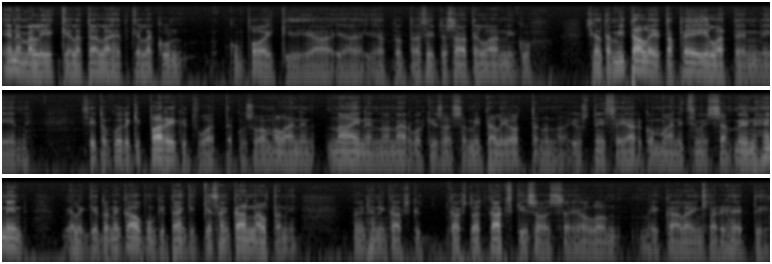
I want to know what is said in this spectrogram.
enemmän liikkeellä tällä hetkellä kuin, kuin poikia. Ja, ja, ja tota, siitä jos ajatellaan niin kuin sieltä mitaleita peilaten, niin siitä on kuitenkin parikymmentä vuotta, kun suomalainen nainen on arvokisoissa mitali ottanut, no just niissä Jarkon mainitsemissa Münchenin, mielenkiintoinen kaupunki tämänkin kesän kannalta, niin Münchenin 20, 2002 kisoissa, jolloin Mikael Engberg heitti,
